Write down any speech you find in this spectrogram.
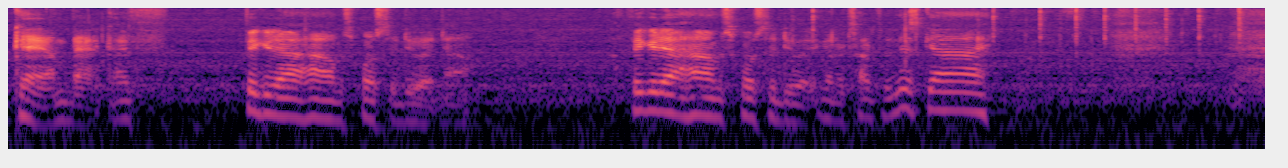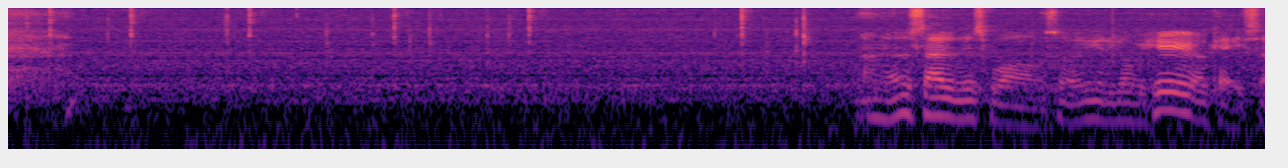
Okay, I'm back. I've figured out how I'm supposed to do it now. I figured out how I'm supposed to do it. I'm going to talk to this guy. Other side of this wall. So you gotta go over here. Okay, so.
